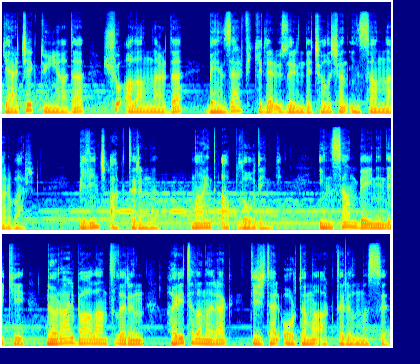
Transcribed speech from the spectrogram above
Gerçek dünyada şu alanlarda benzer fikirler üzerinde çalışan insanlar var. Bilinç aktarımı, mind uploading, insan beynindeki nöral bağlantıların haritalanarak dijital ortama aktarılması,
